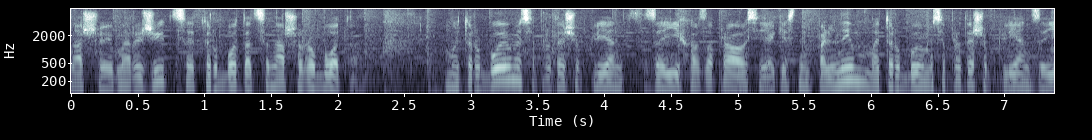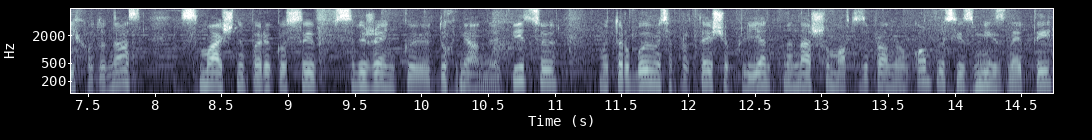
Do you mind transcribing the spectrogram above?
нашої мережі це турбота, це наша робота. Ми турбуємося про те, щоб клієнт заїхав, заправився якісним пальним. Ми турбуємося про те, щоб клієнт заїхав до нас, смачно перекусив свіженькою духмяною піцею. Ми турбуємося про те, щоб клієнт на нашому автозаправному комплексі зміг знайти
